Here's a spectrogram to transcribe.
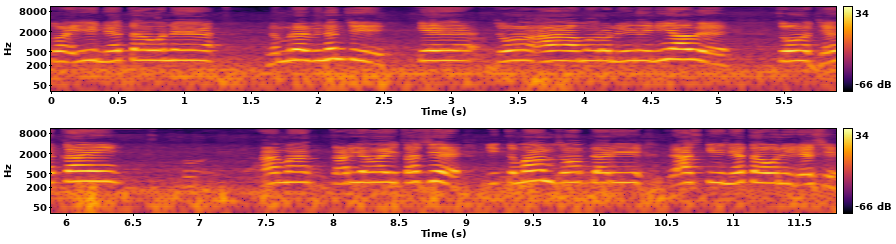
તો એ નેતાઓને નમ્ર વિનંતી કે જો આ અમારો નિર્ણય નહીં આવે, તો જે કાંઈ આમાં કાર્યવાહી થશે એ તમામ જવાબદારી રાજકીય નેતાઓની રહેશે.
